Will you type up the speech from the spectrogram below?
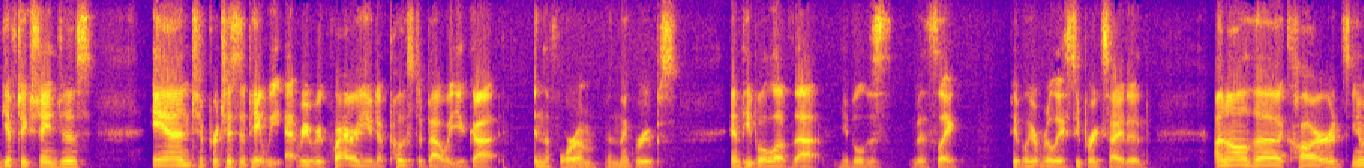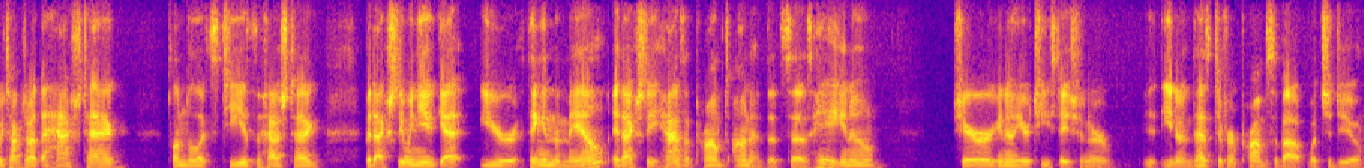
gift exchanges. And to participate, we we require you to post about what you got in the forum in the groups, and people love that. People just it's like people get really super excited. on all the cards. You know, we talked about the hashtag. Plum Deluxe Tea is the hashtag. But actually, when you get your thing in the mail, it actually has a prompt on it that says, "Hey, you know, share, you know, your tea station," or you know, it has different prompts about what to do.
